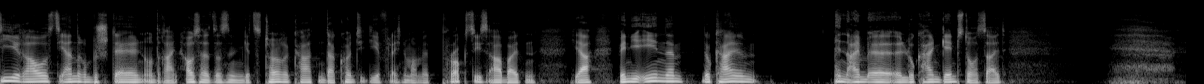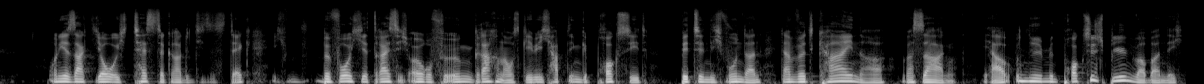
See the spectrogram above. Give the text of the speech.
die raus, die anderen bestellen und rein. Außer das sind jetzt teure Karten, da könntet ihr vielleicht nochmal mit Proxys arbeiten. Ja, wenn ihr eh in einem lokalen, in einem äh, lokalen Game Store seid und ihr sagt, yo, ich teste gerade dieses Deck, ich, bevor ich hier 30 Euro für irgendeinen Drachen ausgebe, ich habe den geproxied, bitte nicht wundern, dann wird keiner was sagen. Ja, nee, mit Proxy spielen wir aber nicht.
